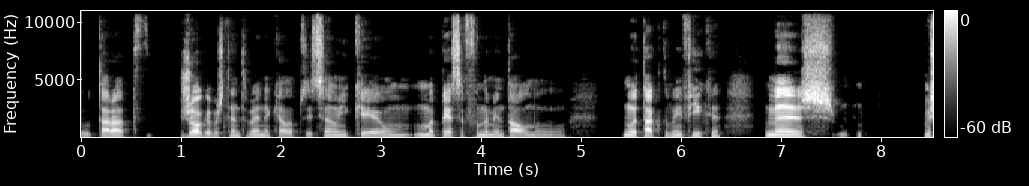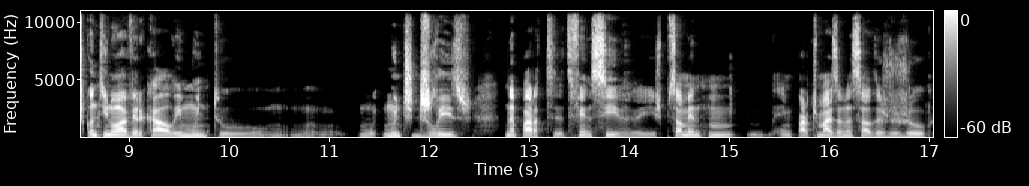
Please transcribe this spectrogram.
o Tarate joga bastante bem naquela posição e que é um- uma peça fundamental no, no ataque do Benfica, mas, mas continua a haver cá ali muito, mu- muitos deslizes na parte defensiva e especialmente em partes mais avançadas do jogo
